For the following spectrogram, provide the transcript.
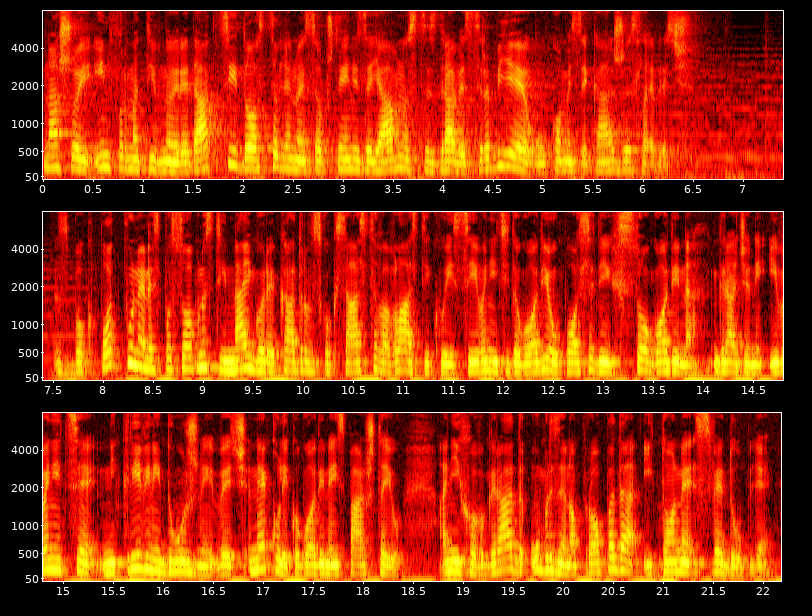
Našoj informativnoj redakciji dostavljeno je saopštenje za javnost Zdrave Srbije u kome se kaže sledeće. Zbog potpune nesposobnosti najgore kadrovskog sastava vlasti koji se Ivanjici dogodio u poslednjih 100 godina, građani Ivanjice ni krivi ni dužni već nekoliko godina ispaštaju, a njihov grad ubrzano propada i tone sve dublje –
